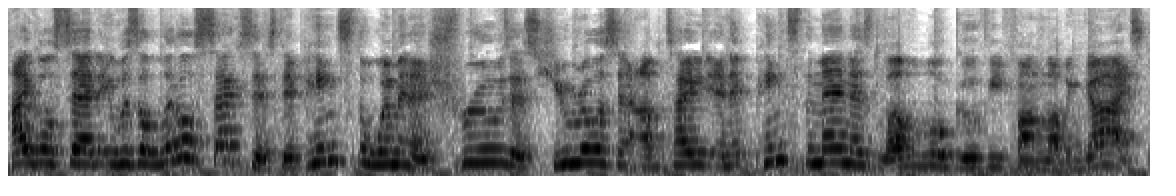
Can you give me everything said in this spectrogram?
Heigl said, It was a little sexist. It paints the women as shrews, as humorless and uptight, and it paints the men as lovable, goofy, fun loving guys.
